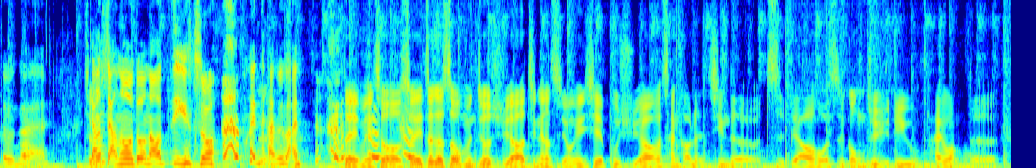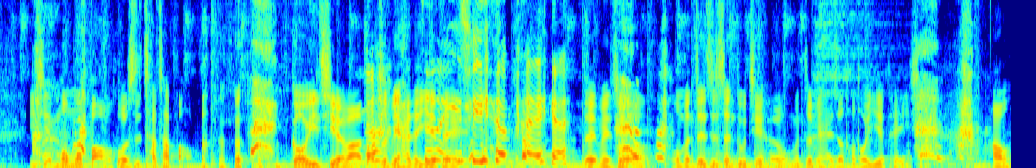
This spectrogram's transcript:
对不对？这个刚讲那么多，然后自己说 会贪婪，对，没错。所以这个时候我们就需要尽量使用一些不需要参考人性的指标或是工具，例如派网的一些某某宝或者是叉叉宝，够义气了吧？到这边还在夜配一。起也配耶。对，没错，我们这次深度结合，我们这边还是要偷偷夜配一下。好，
